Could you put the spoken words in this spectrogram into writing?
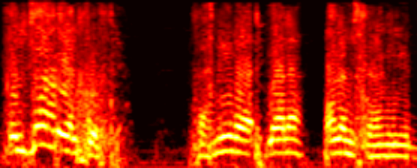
في الجهر والخفية. فاهمين يا رجالة؟ ولا مش فاهمين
